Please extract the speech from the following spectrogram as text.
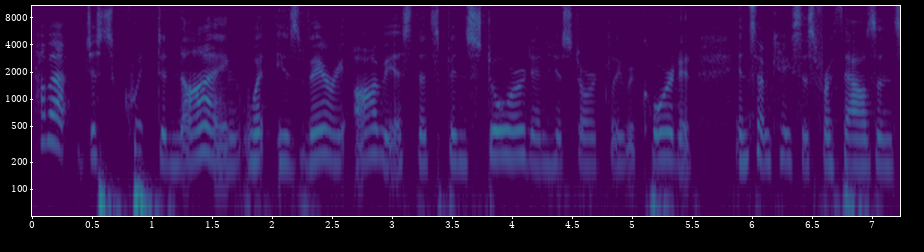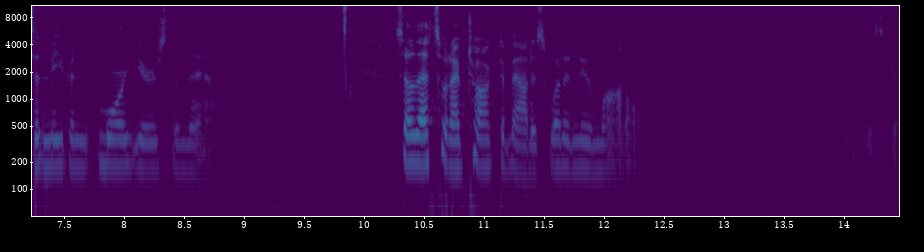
How about just quit denying what is very obvious that's been stored and historically recorded, in some cases for thousands and even more years than that? So that's what I've talked about is what a new model. Where did this go?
